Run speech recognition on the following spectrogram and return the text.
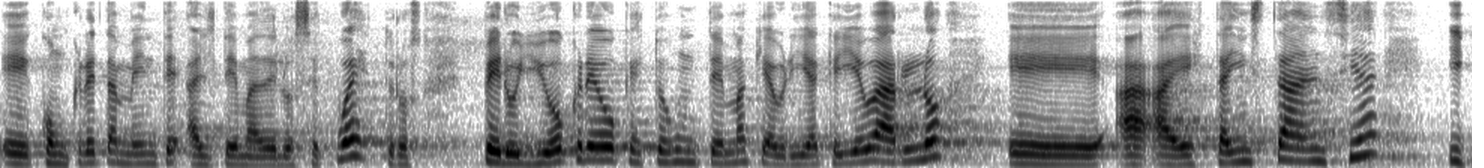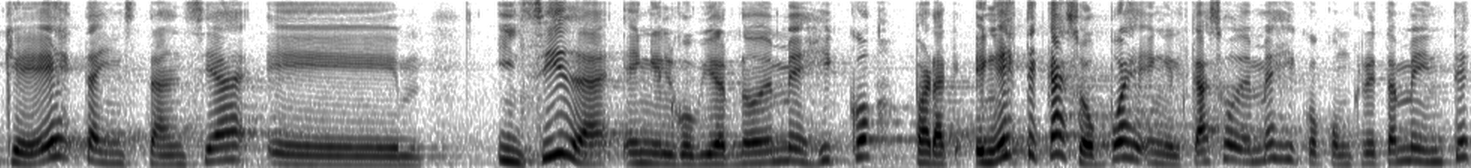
eh, concretamente al tema de los secuestros, pero yo creo que esto es un tema que habría que llevarlo eh, a, esta instancia y que esta instancia... Eh, incida en el gobierno de México para en este caso, pues en el caso de México concretamente,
